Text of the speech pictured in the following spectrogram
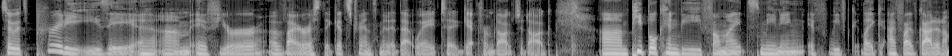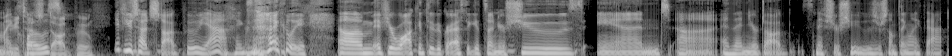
So it's pretty easy uh, um, if you're a virus that gets transmitted that way to get from dog to dog. Um, people can be fomites, meaning if we've like if I've got it on my you clothes, dog poo? if you touch dog poo, yeah, exactly. Um, if you're walking through the grass, it gets on your shoes, and uh, and then your dog sniffs your shoes or something like that.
